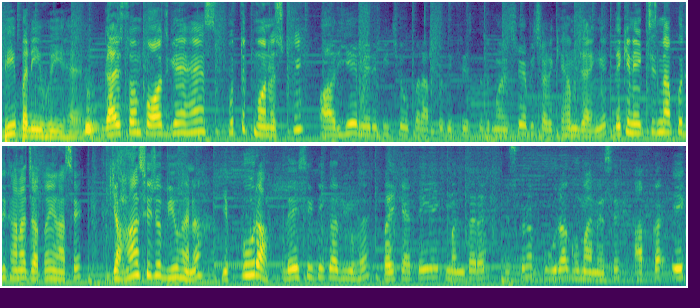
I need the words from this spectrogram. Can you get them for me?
भी बनी हुई है। गाइस तो हम पहुँच गए हैं स्पुतुक मोनेस्ट्री और ये मेरे पीछे ऊपर आपको दिख रही है स्पुतुक मोनेस्ट्री अभी चढ़ के हम जाएँगे। लेकिन एक चीज़ मैं आपको दिखाना चाहता हूँ यहाँ से यहाँ से जो व्यू है ना ये पूरा ले सिटी का व्यू है। भाई कहते हैं एक मंत्र है जिसको ना पूरा घुमाने से आपका एक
